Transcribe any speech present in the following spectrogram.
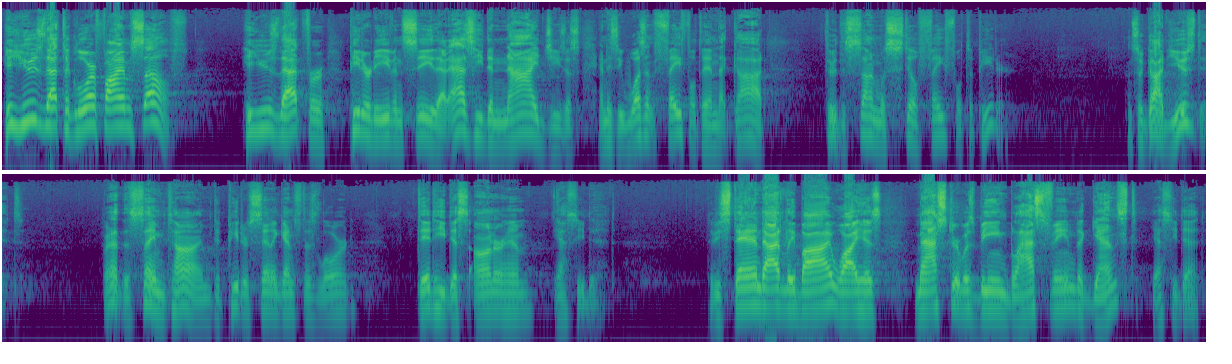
He used that to glorify himself. He used that for Peter to even see that as he denied Jesus and as he wasn't faithful to him, that God, through the Son, was still faithful to Peter. And so God used it. But at the same time, did Peter sin against his Lord? Did he dishonor him? Yes, he did. Did he stand idly by while his master was being blasphemed against? Yes, he did.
